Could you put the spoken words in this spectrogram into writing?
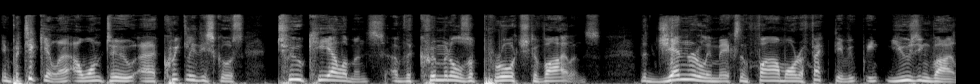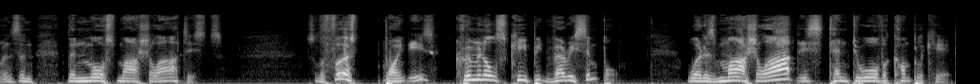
In particular, I want to uh, quickly discuss two key elements of the criminal's approach to violence that generally makes them far more effective in using violence than, than most martial artists. So the first point is criminals keep it very simple, whereas martial artists tend to overcomplicate.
